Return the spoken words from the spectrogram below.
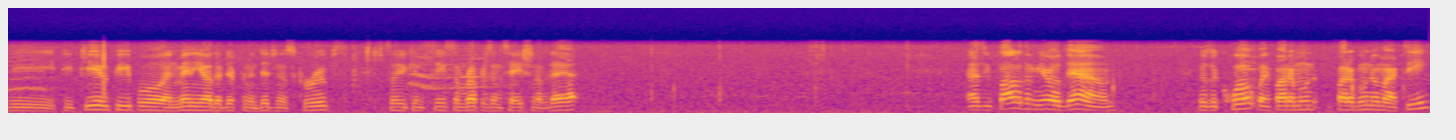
the Pipil people, and many other different indigenous groups. So you can see some representation of that. As you follow the mural down, there's a quote by Farabundo Martí,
